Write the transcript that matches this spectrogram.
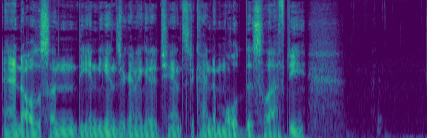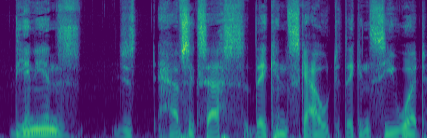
And all of a sudden, the Indians are going to get a chance to kind of mold this lefty. The Indians just have success. They can scout, they can see what.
